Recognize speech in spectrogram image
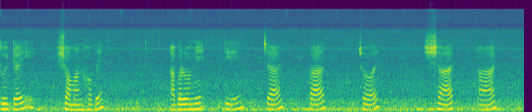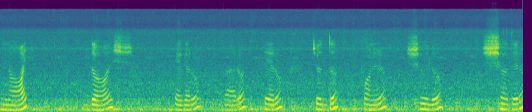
দুইটাই সমান হবে। আবারও আমি তিন, চার, পাঁচ, ছয়, সাত, আট, নয়, দশ, এগারো বারো, তেরো, চোদ্দ, পনেরো, ষোলো, সতেরো,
